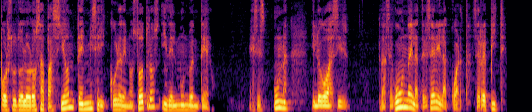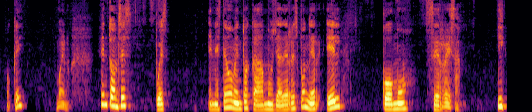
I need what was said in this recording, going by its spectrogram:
por su dolorosa pasión, ten misericordia de nosotros y del mundo entero. Esa es una. y luego vas a decir la segunda y la tercera y la cuarta. Se repite, ¿ok? Bueno, entonces, pues en este momento acabamos ya de responder el cómo se reza. Y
